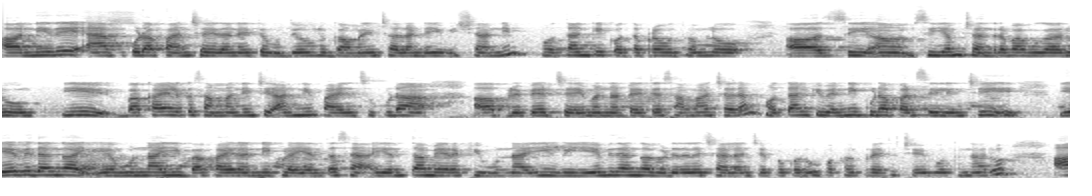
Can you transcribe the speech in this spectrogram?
ఆ, నిధి యాప్ కూడా పనిచేయదని అయితే ఉద్యోగులు గమనించాలండి ఈ విషయాన్ని. మొత్తానికి కొత్త ప్రభుత్వంలో సి సీఎం చంద్రబాబు గారు ఈ బకాయిలకు సంబంధించి అన్ని ఫైల్స్ కూడా ప్రిపేర్ చేయమన్నట్టయితే సమాచారం. మొత్తానికి ఇవన్నీ కూడా పరిశీలించి ఏ విధంగా ఉన్నాయి బకాయిలన్నీ కూడా ఎంత ఎంత మేరకి ఉన్నాయి ఇవి ఏ విధంగా విడుదల చేయాలని చెప్పి ఒక రూపకల్పన అయితే చేయబోతున్నారు. ఆ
